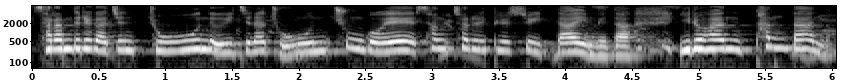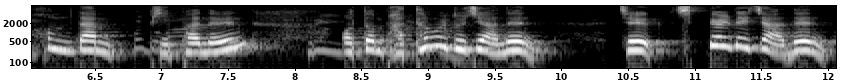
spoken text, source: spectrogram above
사람들이 가진 좋은 의지나 좋은 충고에 상처를 입힐 수 있다입니다. 이러한 판단, 험담, 비판은 어떤 바탕을 두지 않은 즉 식별되지 않은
